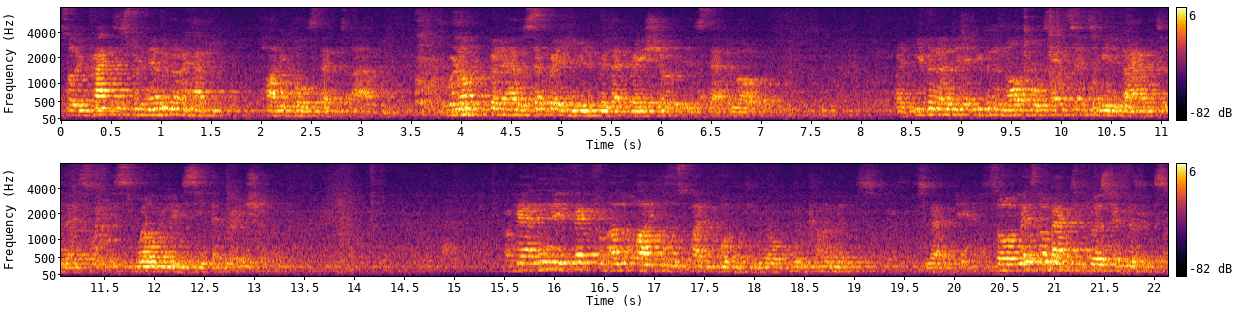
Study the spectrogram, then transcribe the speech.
So in practice, we're never going to have particles that, um, we're not going to have a separated unit where that ratio is that low. Right? Even, a, even a normal 10 centimeter diameter vessel is well going to exceed that ratio. Okay, and then the effect from other particles is quite important, we'll, we'll come a bit to that again. So let's go back to first year physics.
